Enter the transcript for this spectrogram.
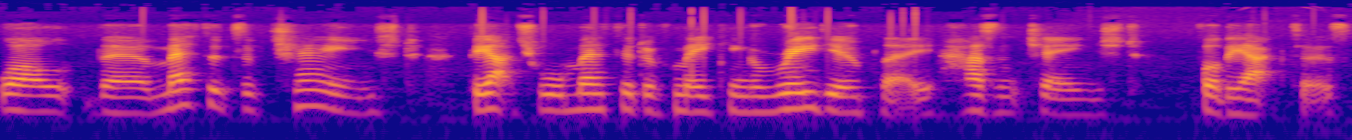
while their methods have changed, the actual method of making a radio play hasn't changed for the actors.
